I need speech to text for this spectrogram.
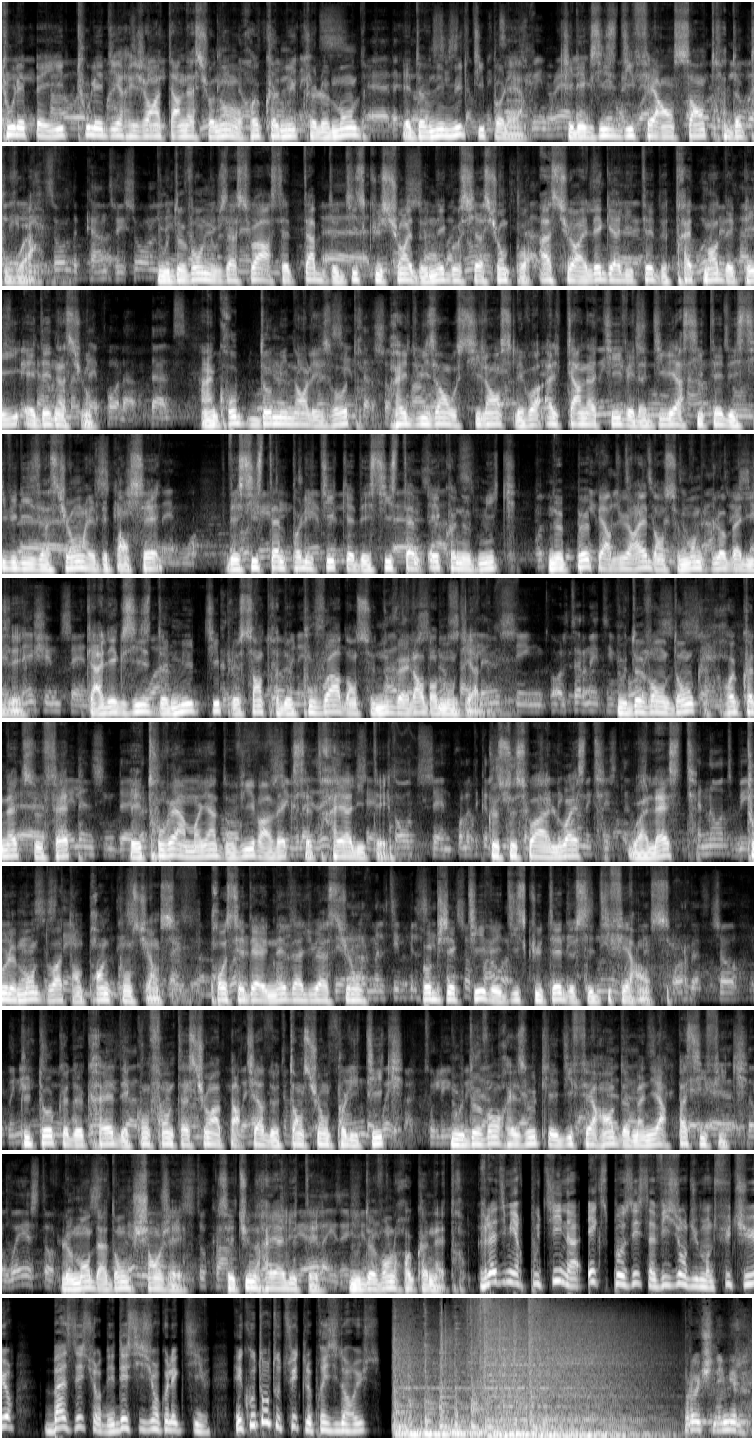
Tous les pays, tous les dirigeants internationaux ont reconnu que le monde est devenu multipolaire, qu'il existe différents centres de pouvoir. Nous devons nous asseoir à cette table de discussion et de négociation pour assurer l'égalité de traitement des pays et des nations. Un groupe dominant les autres, réduisant au silence les voies alternatives et la diversité des civilisations et des pensées, des systèmes politiques et des systèmes économiques ne peut perdurer dans ce monde globalisé, car il existe de multiples centres de pouvoir dans ce nouvel ordre mondial. Nous devons donc reconnaître ce fait et trouver un moyen de vivre avec cette réalité. Que ce soit à l'ouest ou à l'est, tout le monde doit en prendre conscience, procéder à une évaluation objective et discuter de ces différences. Plutôt que de créer des confrontations à partir de tensions politiques, nous devons résoudre les différends de manière pacifique. Le monde a donc changé. C'est une réalité. Nous devons le reconnaître. Vladimir Poutine a exposé sa vision du monde futur basée sur des décisions collectives. Écoutons tout de suite le président russe.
